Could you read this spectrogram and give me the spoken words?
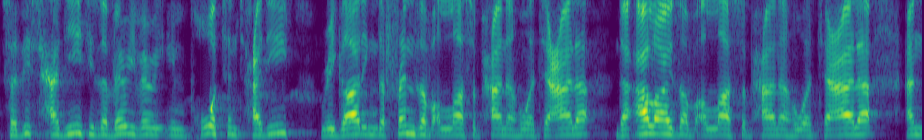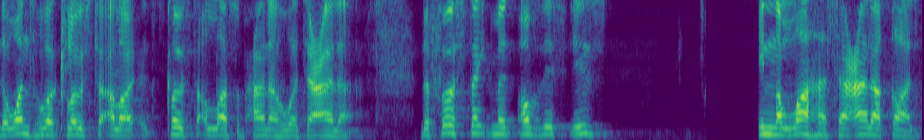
So this hadith is a very, very important hadith regarding the friends of Allah subhanahu wa ta'ala, the allies of Allah subhanahu wa ta'ala, and the ones who are close to Allah, close to Allah subhanahu wa ta'ala. The first statement of this is, إن الله تعالى قال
